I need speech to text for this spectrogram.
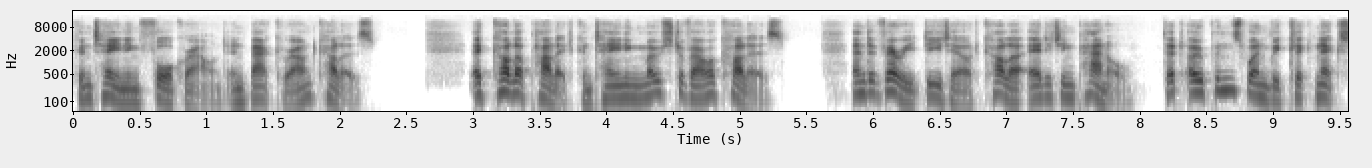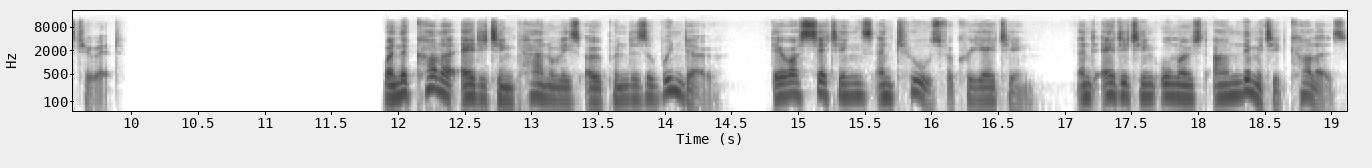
containing foreground and background colors, a color palette containing most of our colors, and a very detailed color editing panel that opens when we click next to it. When the color editing panel is opened as a window, there are settings and tools for creating and editing almost unlimited colors,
